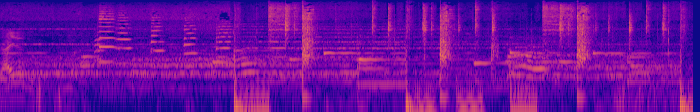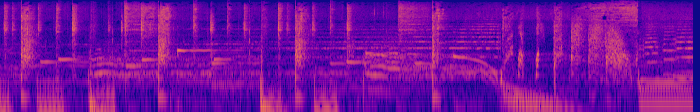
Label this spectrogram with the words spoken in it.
Trái đó rồi đúng you.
